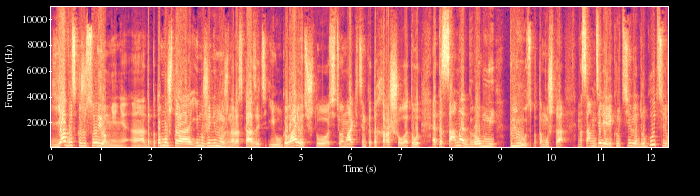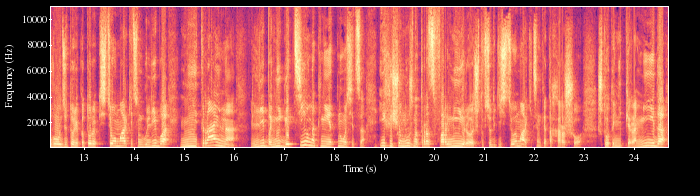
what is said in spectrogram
я выскажу свое мнение, э, да потому что им уже не нужно рассказывать и уговаривать, что сетевой маркетинг это хорошо, это вот это самый огромный плюс, потому что на самом деле рекрутируя другую целевую аудиторию, которая к сетевому маркетингу либо нейтрально либо негативно к ней относится, их еще нужно трансформировать, что все-таки сетевой маркетинг это хорошо, что это не пирамида,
